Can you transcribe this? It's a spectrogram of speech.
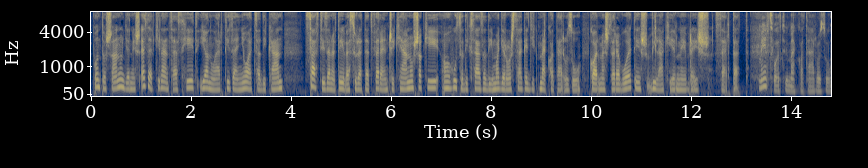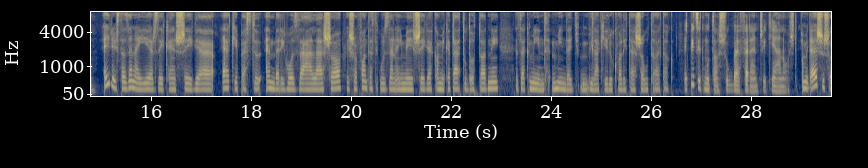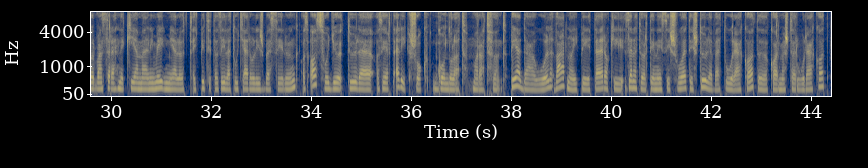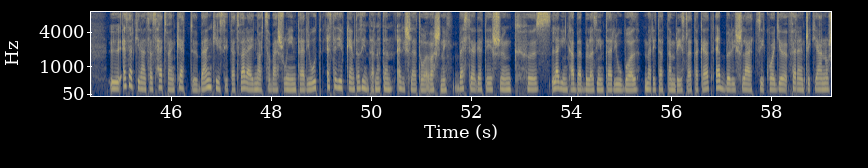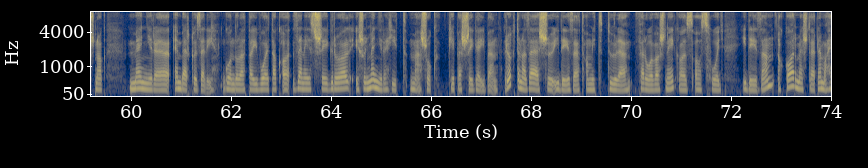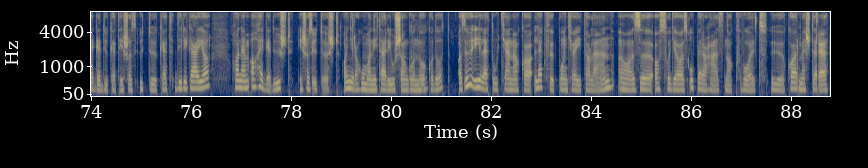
Pontosan, ugyanis 1907. január 18-án 115 éve született Ferencsik János, aki a 20. századi Magyarország egyik meghatározó karmestere volt, és világhírnévre is szertett. Miért volt ő meghatározó? Egyrészt a zenei érzékenysége, elképesztő emberi hozzáállása és a fantasztikus zenei mélységek, amiket át tudott adni, ezek mind, mind egy világhírű kvalitásra utaltak. Egy picit mutassuk be Ferencsik Jánost. Amit elsősorban szeretnék kiemelni, még mielőtt egy picit az életútjáról is beszélünk, az az, hogy tőle azért elég sok gondolat maradt fönt. Például Várnai Péter, aki zenetörténész is volt, és tőle vett órákat, karmester órákat, ő 1972-ben készített vele egy nagyszabású interjút, ezt egyébként az interneten el is lehet olvasni. Beszélgetésünkhöz leginkább ebből az interjúból merítettem részleteket. Ebből is látszik, hogy Ferencsik Jánosnak mennyire emberközeli gondolatai voltak a zenészségről, és hogy mennyire hit mások képességeiben. Rögtön az első idézet, amit tőle felolvasnék, az az, hogy idézem, a karmester nem a hegedűket és az ütőket dirigálja, hanem a hegedűst és az ütőst. Annyira humanitáriusan mhm. gondolkodott. Az ő életútjának a legfőbb pontjai talán az, az hogy az operaháznak volt ő karmestere,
